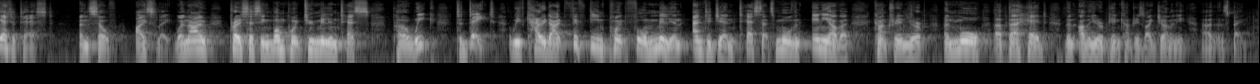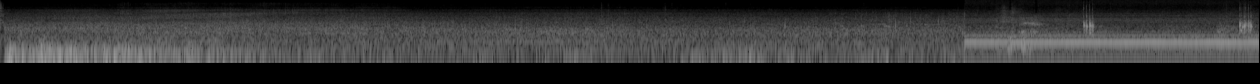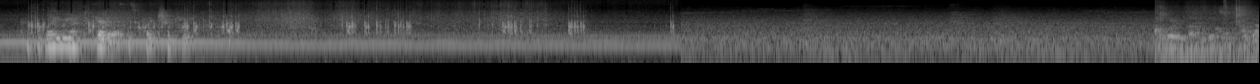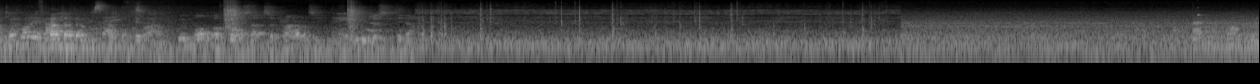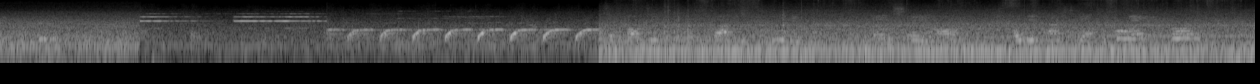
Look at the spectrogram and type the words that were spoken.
get a test, and self isolate. We're now processing 1.2 million tests per week. To date, we've carried out 15.4 million antigen tests. That's more than any other country in Europe and more uh, per head than other European countries like Germany uh, and Spain. Because the way we have to get it is quite tricky. Down, down, down. We, well, of course, that's a priority. We just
